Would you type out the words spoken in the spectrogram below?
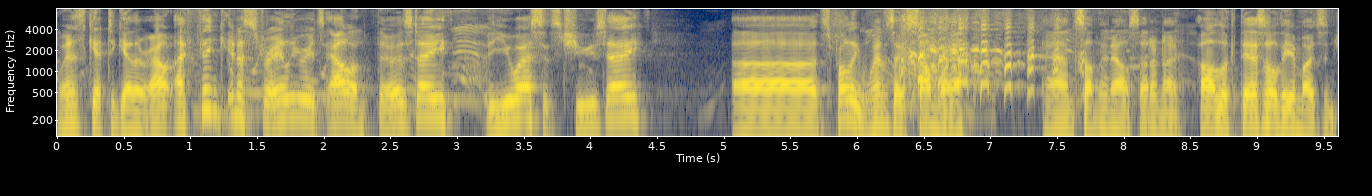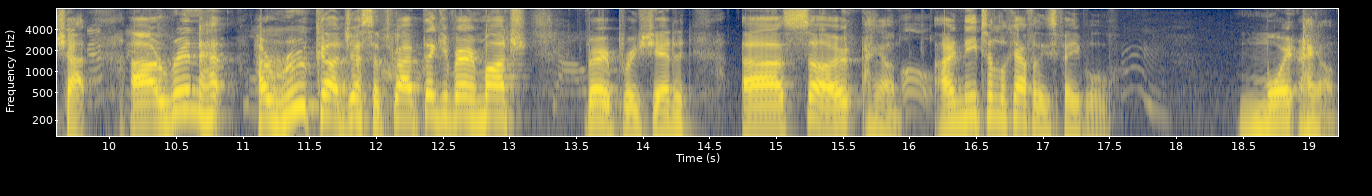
When is Get Together out? I think in Australia it's out on Thursday. The US it's Tuesday. Uh, it's probably Wednesday somewhere. and something else. I don't know. Oh, look, there's all the emotes in chat. Uh, Rin Haruka just subscribed. Thank you very much. Very appreciated. Uh, so, hang on. I need to look out for these people. Moy hang on.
